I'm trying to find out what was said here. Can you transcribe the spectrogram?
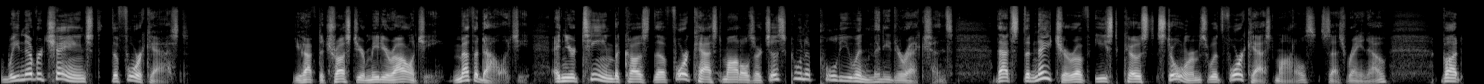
we never changed the forecast. You have to trust your meteorology, methodology, and your team because the forecast models are just going to pull you in many directions. That's the nature of East Coast storms with forecast models, says Rayno. But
